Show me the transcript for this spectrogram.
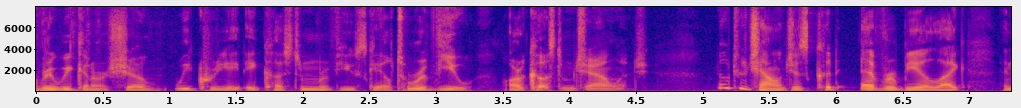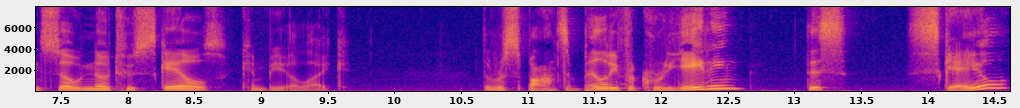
Every week on our show, we create a custom review scale to review our custom challenge. No two challenges could ever be alike, and so no two scales can be alike. The responsibility for creating this scale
